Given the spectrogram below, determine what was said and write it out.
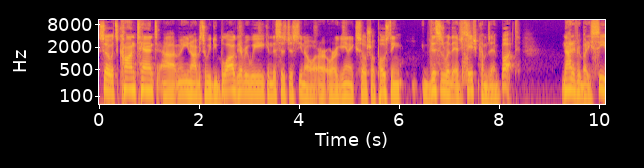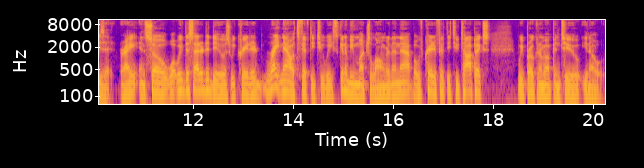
So it's content. Uh, you know, obviously we do blogs every week, and this is just you know our, our organic social posting. This is where the education comes in, but not everybody sees it, right? And so what we've decided to do is we created. Right now it's 52 weeks. It's going to be much longer than that, but we've created 52 topics We've broken them up into, you know,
